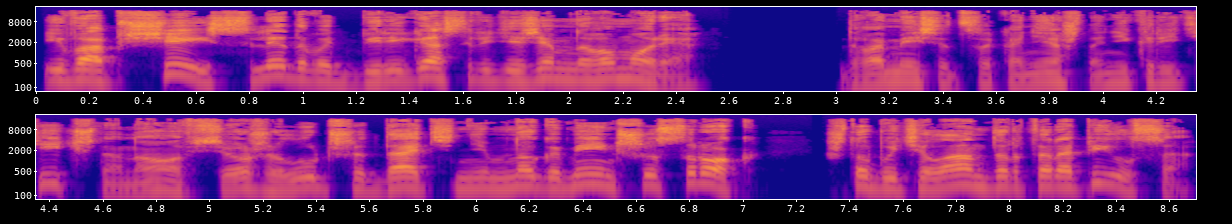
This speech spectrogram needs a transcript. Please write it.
и вообще исследовать берега Средиземного моря. Два месяца, конечно, не критично, но все же лучше дать немного меньше срок, чтобы Тиландер торопился.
